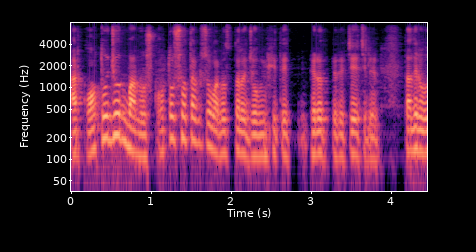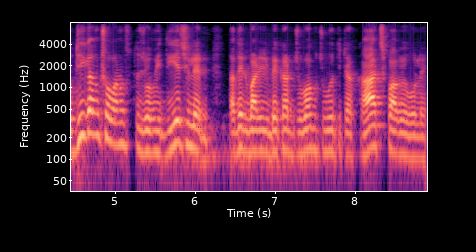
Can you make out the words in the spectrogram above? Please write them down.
আর কতজন মানুষ, কত শতাংশ মানুষ তারা জমি ফিতে, ফেরত পেতে চেয়েছিলেন? তাদের অধিকাংশ মানুষ তো জমি দিয়েছিলেন, তাদের বাড়ির বেকার যুবক যুবতীরা কাজ পাবে বলে।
